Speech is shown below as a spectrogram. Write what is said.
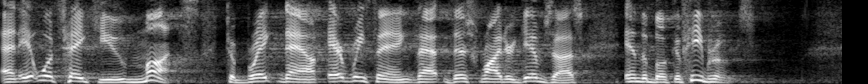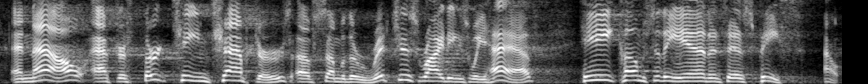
And it will take you months to break down everything that this writer gives us in the book of Hebrews. And now, after 13 chapters of some of the richest writings we have He comes to the end and says, Peace out.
